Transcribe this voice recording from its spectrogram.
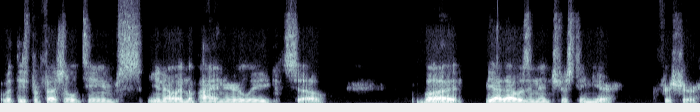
with these professional teams you know in the Pioneer League. So, but yeah, that was an interesting year for sure.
